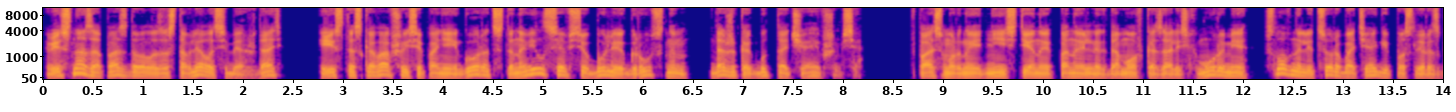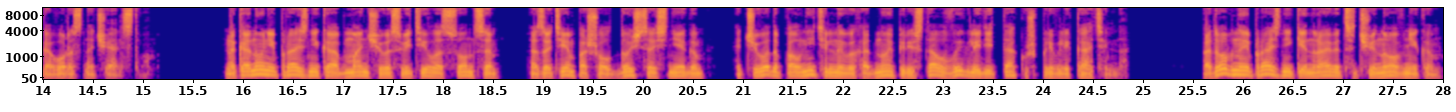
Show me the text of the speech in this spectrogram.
Весна запаздывала, заставляла себя ждать, и истосковавшийся по ней город становился все более грустным, даже как будто отчаявшимся. В пасмурные дни стены панельных домов казались хмурыми, словно лицо работяги после разговора с начальством. Накануне праздника обманчиво светило солнце, а затем пошел дождь со снегом, отчего дополнительный выходной перестал выглядеть так уж привлекательно. Подобные праздники нравятся чиновникам,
